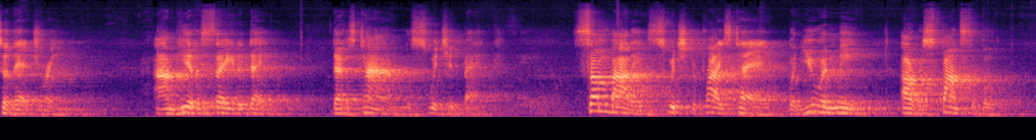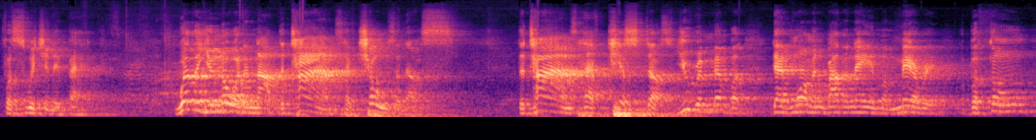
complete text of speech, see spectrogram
to that dream? I'm here to say today that it's time to switch it back. Somebody switched the price tag, but you and me are responsible for switching it back. Whether you know it or not, the times have chosen us. The times have kissed us. You remember that woman by the name of Mary Bethune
